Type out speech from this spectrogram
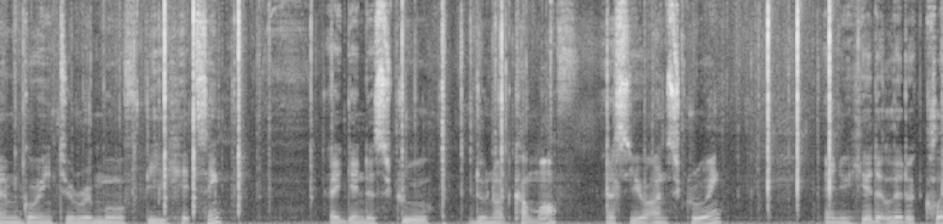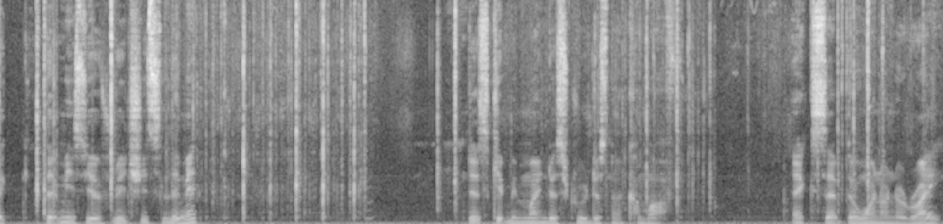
I'm going to remove the heatsink. Again the screw do not come off as you're unscrewing. And you hear that little click that means you have reached its limit. Just keep in mind the screw does not come off except the one on the right.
